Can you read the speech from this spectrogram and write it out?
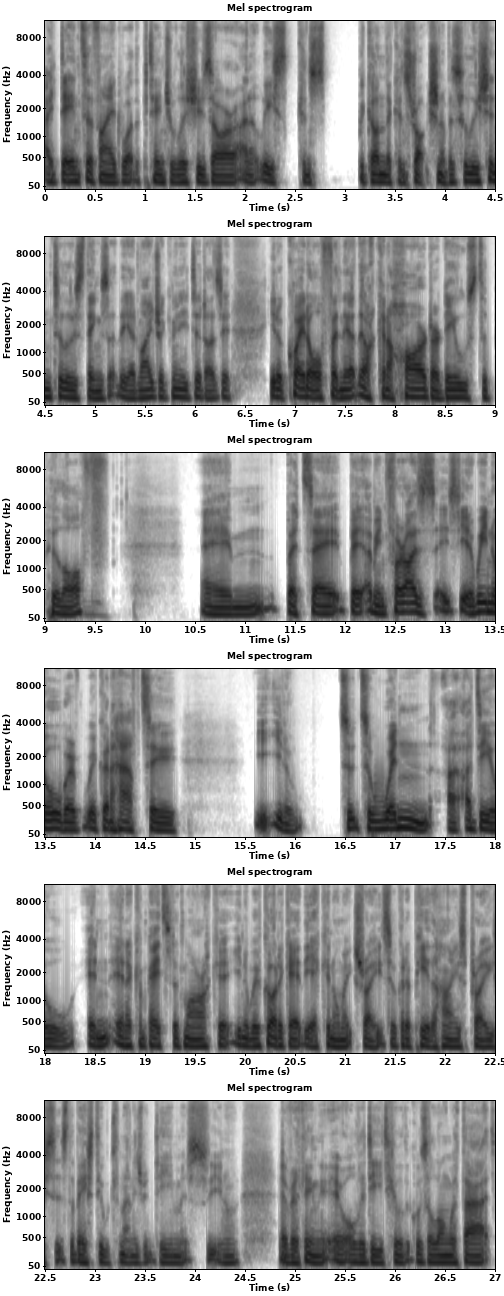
identified what the potential issues are and at least cons- begun the construction of a solution to those things that the advisory community does. You know, quite often they're, they're kind of harder deals to pull off um, but uh, but I mean, for us, it's you know we know we're we're going to have to, you know, to, to win a, a, deal in, in a competitive market, you know, we've got to get the economics right. So we've got to pay the highest price. It's the best deal to the management team. It's, you know, everything, all the detail that goes along with that.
